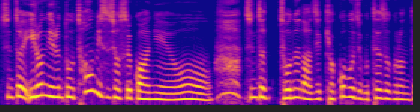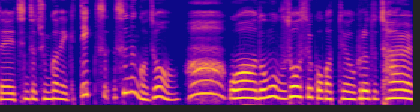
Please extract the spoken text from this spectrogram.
진짜 이런 일은 또 처음 있으셨을 거 아니에요. 진짜 저는 아직 겪어보지 못해서 그런데 진짜 중간에 이렇게 띡 쓰, 쓰는 거죠? 와, 너무 무서웠을 것 같아요. 그래도 잘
